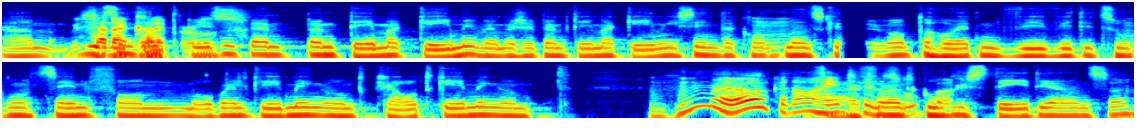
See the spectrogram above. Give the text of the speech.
Ähm, wir, wir sind keine gewesen beim, beim Thema Gaming, wenn wir schon beim Thema Gaming sind, da konnten mhm. wir uns darüber unterhalten, wie wir die Zukunft sehen von Mobile Gaming und Cloud Gaming und mhm, ja, genau, Handheld, und Google Stadia und so.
